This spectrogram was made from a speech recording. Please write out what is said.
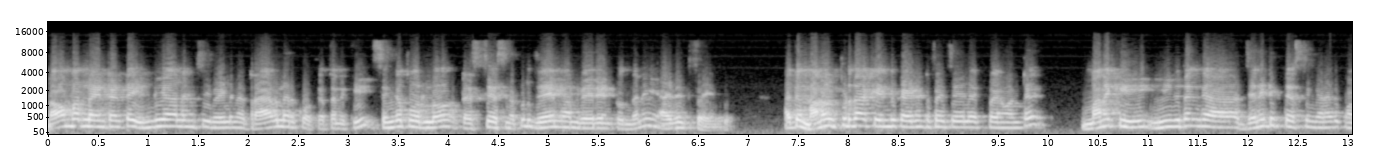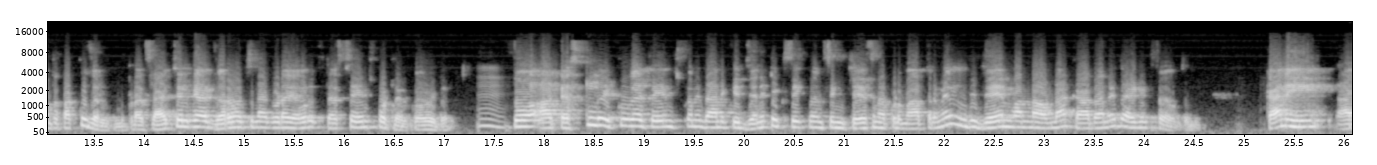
నవంబర్లో ఏంటంటే ఇండియా నుంచి వెళ్ళిన ట్రావెలర్కు ఒకతనికి సింగపూర్లో టెస్ట్ చేసినప్పుడు జేఎన్ వన్ వేరియంట్ ఉందని ఐడెంటిఫై అయింది. అయితే మనం ఇప్పుడు దాకా ఎందుకు ఐడెంటిఫై చేయలేకపోయామంటే మనకి ఈ విధంగా జెనెటిక్ టెస్టింగ్ అనేది కొంత తక్కువ జరుగుతుంది. ఇప్పుడు అసలు యాక్చువల్గా జ్వరం వచ్చినా కూడా ఎవరు టెస్ట్ చేయించుకోవట్లేదు కోవిడ్. సో ఆ టెస్టులు ఎక్కువగా చేయించుకొని దానికి జెనెటిక్ సీక్వెన్సింగ్ చేసినప్పుడు మాత్రమే ఇది జేఎన్ వన్ అవునా కాదా అనేది ఐడెంటిఫై అవుతుంది. కానీ ఆ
